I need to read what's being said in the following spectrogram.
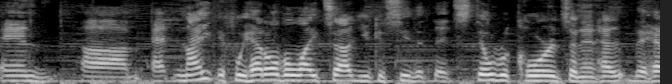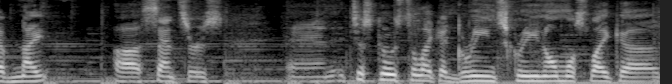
And um, at night, if we had all the lights out, you can see that it still records and it has, they have night uh, sensors it just goes to like a green screen, almost like a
